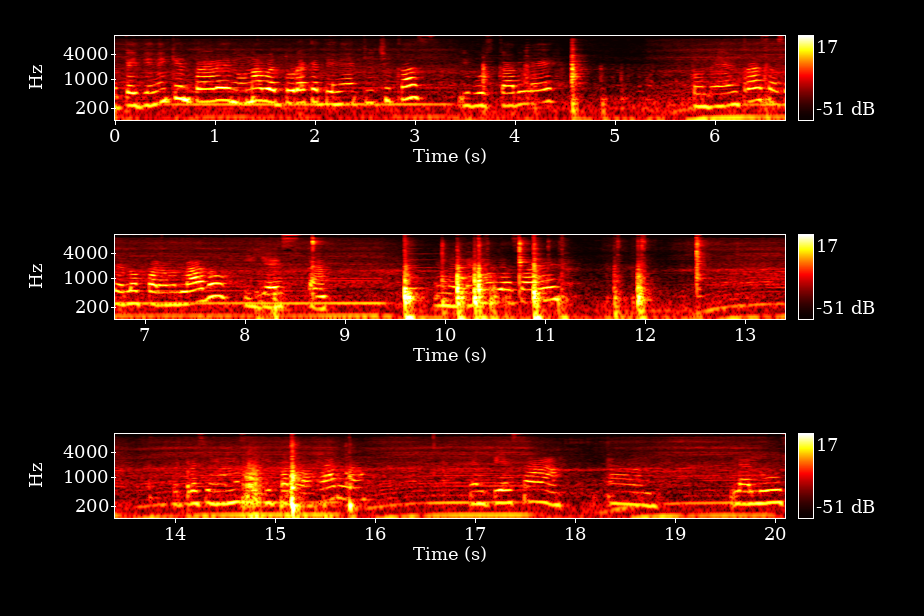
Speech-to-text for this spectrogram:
Ok, tienen que entrar en una abertura que tiene aquí, chicas, y buscarle donde entras, hacerlo para un lado y ya está. Le metemos, ya saben, le presionamos aquí para bajarla. Empieza la luz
